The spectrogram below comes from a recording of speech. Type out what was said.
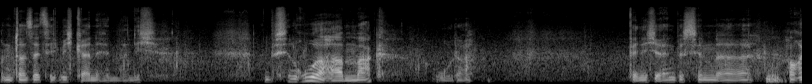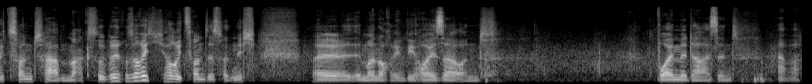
Und da setze ich mich gerne hin, wenn ich ein bisschen Ruhe haben mag oder wenn ich ein bisschen äh, Horizont haben mag. So, so richtig Horizont ist das nicht, weil immer noch irgendwie Häuser und Bäume da sind. Aber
